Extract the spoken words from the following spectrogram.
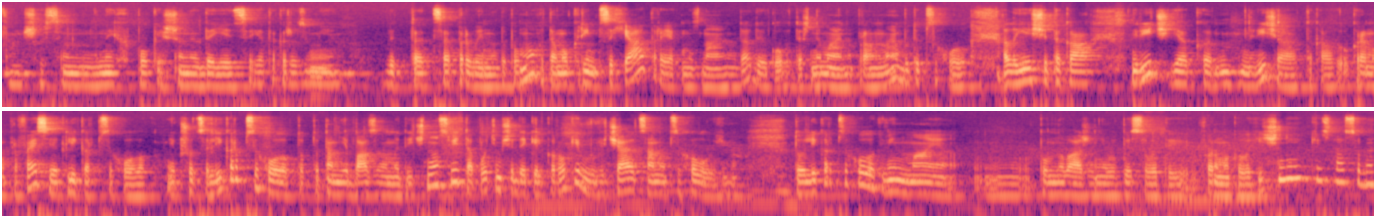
там щось в них поки що не вдається, я так розумію. Це первинна допомога. Там, окрім психіатра, як ми знаємо, да, до якого теж немає направлення, має бути психолог. Але є ще така річ, як не річ, а така окрема професія, як лікар-психолог. Якщо це лікар-психолог, тобто там є базова медична освіта, а потім ще декілька років вивчають саме психологію. То лікар-психолог він має повноваження виписувати фармакологічні якісь засоби.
